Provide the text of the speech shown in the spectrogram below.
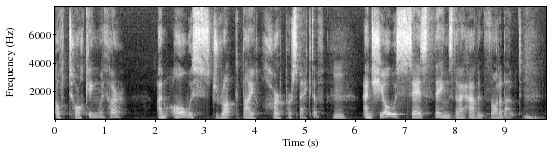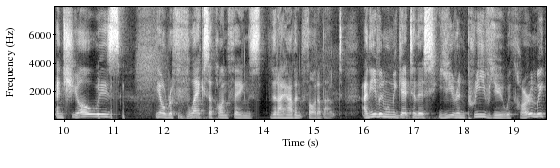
of talking with her, I'm always struck by her perspective. And she always says things that I haven't thought about. And she always, you know, reflects upon things that I haven't thought about. And even when we get to this year in preview with her, and we,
